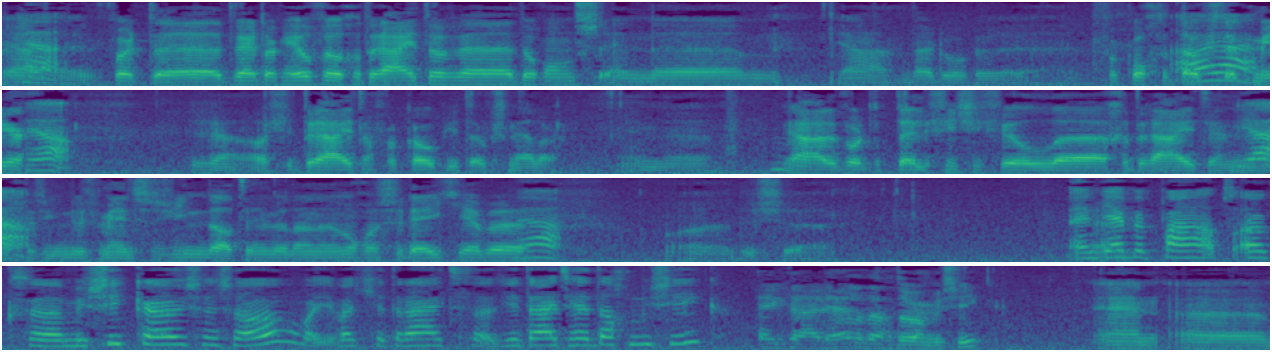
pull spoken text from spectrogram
Ja, Ja. Het, wordt, het werd ook heel veel gedraaid door, door ons. En ehm, ja, daardoor verkocht het ook Oh een stuk meer. Ja. Dus ja, als je draait, dan verkoop je het ook sneller. En eh, ja, het wordt op televisie veel eh, gedraaid en Ja. gezien. Dus mensen zien dat en willen nog een cd'tje hebben. ja. Eh, dus En Ja. jij bepaalt ook de muziekkeuze en zo, wat je, wat je draait. Je draait de hele dag muziek? Ik draai de hele dag door muziek. En ehm,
